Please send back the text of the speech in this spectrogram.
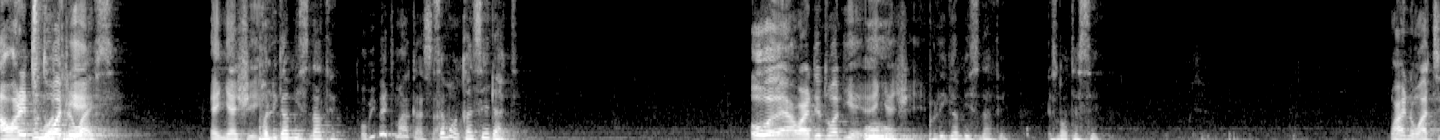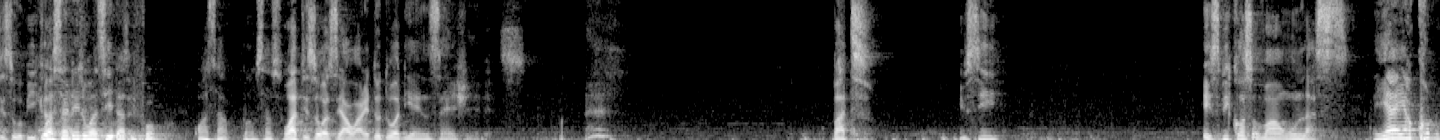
Aware two or three wives. Polygamy is nothing. Obi betumi aka saa. someone can say that. Oh, aware dodoɔ deɛ oh, ɛnyɛ hwee. polygamy is nothing. It's not a sin. Why no what is who has heard anyone say that before? What's up? So What is ɔsi aware dodoɔ deɛ nsɛ But you see, it's because of our own lust. ɛyɛ a yɛakɔ no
